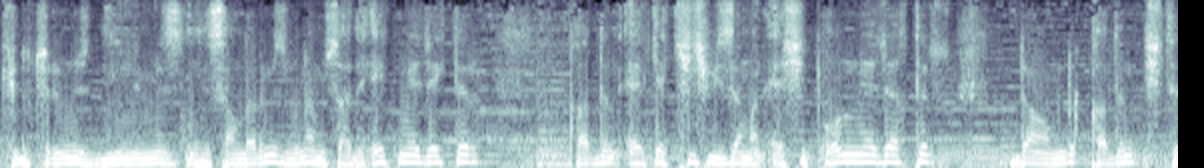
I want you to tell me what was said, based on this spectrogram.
kültürümüz, dinimiz, insanlarımız buna müsaade etmeyecektir. Kadın erkek hiçbir zaman eşit olmayacaktır. Devamlı kadın işte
